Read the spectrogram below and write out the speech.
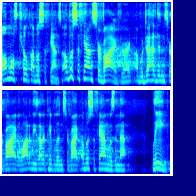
almost killed Abu Sufyan. So Abu Sufyan survived, right? Abu Jahl didn't survive. A lot of these other people didn't survive. Abu Sufyan was in that league.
